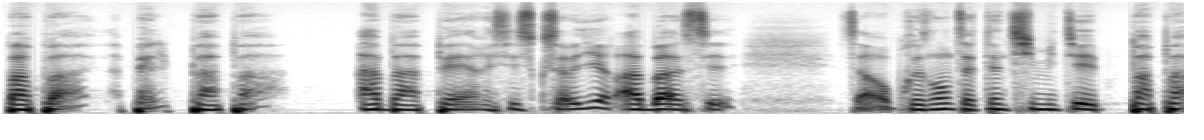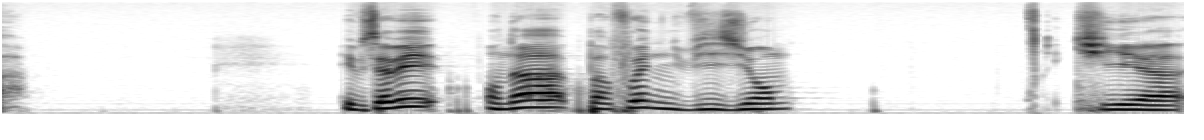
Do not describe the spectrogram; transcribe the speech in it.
papa, ils appellent papa, Abba, Père. Et c'est ce que ça veut dire. Abba, ça représente cette intimité, papa. Et vous savez, on a parfois une vision qui est,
